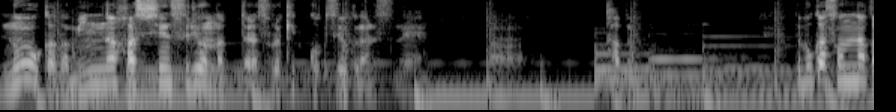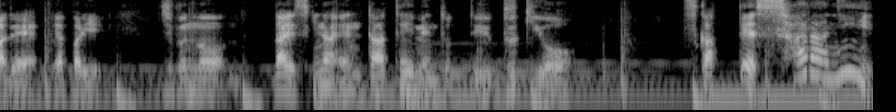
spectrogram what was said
農家がみんな発信するようになったらそれ結構強くなるっすね、うん、多分。で僕はその中でやっぱり自分の大好きなエンターテインメントっていう武器を使ってさらに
